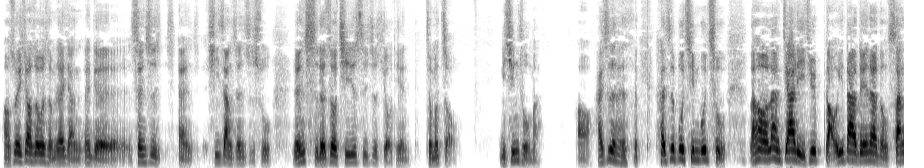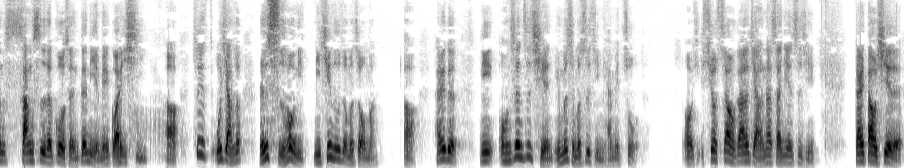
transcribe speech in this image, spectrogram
啊，所以教授为什么在讲那个生死呃西藏生死书？人死了之后七十四十九天怎么走？你清楚吗？啊，还是很 还是不清不楚，然后让家里去搞一大堆那种丧丧事的过程，跟你也没关系啊。所以我想说，人死后你你清楚怎么走吗？啊，还有一个，你往生之前有没有什么事情你还没做的？哦，就像我刚刚讲的那三件事情，该道谢的。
